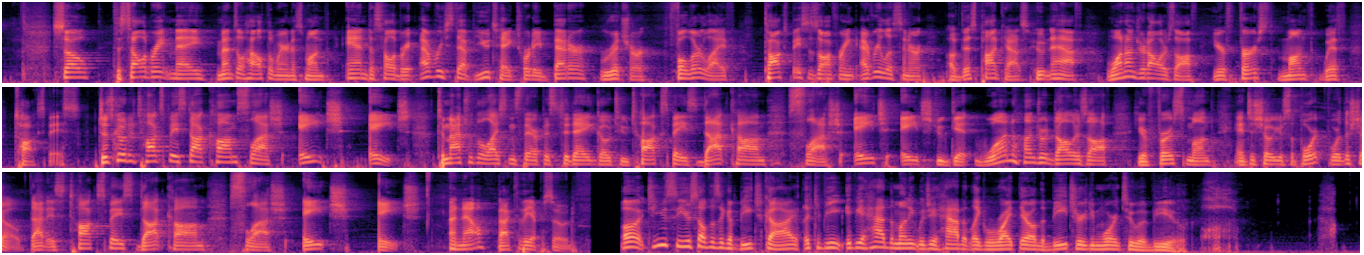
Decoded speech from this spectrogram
So, to celebrate May, Mental Health Awareness Month, and to celebrate every step you take toward a better, richer, fuller life, Talkspace is offering every listener of this podcast, Hoot and a Half, $100 off your first month with Talkspace. Just go to Talkspace.com slash HH. To match with a licensed therapist today, go to Talkspace.com slash HH to get $100 off your first month and to show your support for the show. That is Talkspace.com slash HH. And now, back to the episode. Uh, do you see yourself as like a beach guy? Like if you if you had the money, would you have it like right there on the beach, or are you more into a view, Ain't n-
